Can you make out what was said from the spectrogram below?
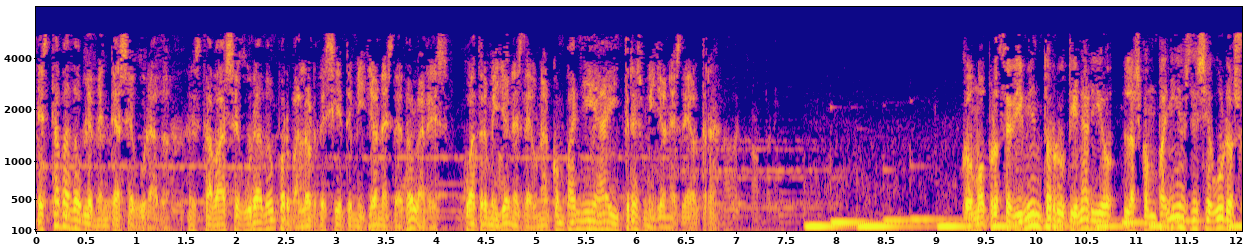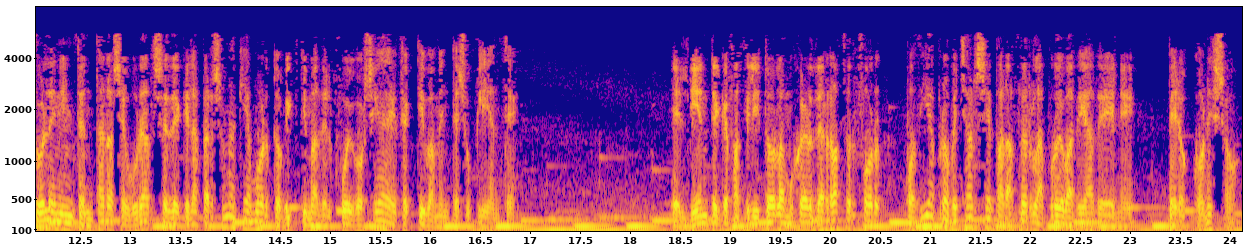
Estaba doblemente asegurado. Estaba asegurado por valor de 7 millones de dólares, 4 millones de una compañía y 3 millones de otra. Como procedimiento rutinario, las compañías de seguro suelen intentar asegurarse de que la persona que ha muerto víctima del fuego sea efectivamente su cliente. El diente que facilitó la mujer de Rutherford podía aprovecharse para hacer la prueba de ADN, pero con eso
